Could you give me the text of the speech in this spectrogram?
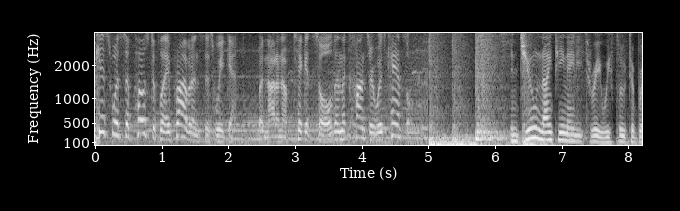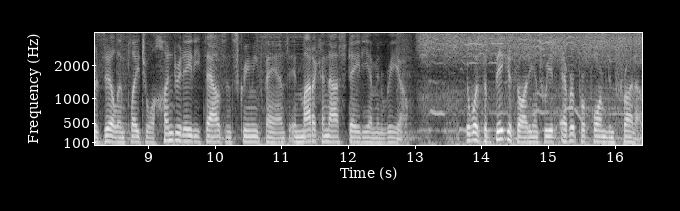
Kiss was supposed to play Providence this weekend, but not enough tickets sold and the concert was canceled. In June 1983, we flew to Brazil and played to 180,000 screaming fans in Maracanã Stadium in Rio. It was the biggest audience we had ever performed in front of.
